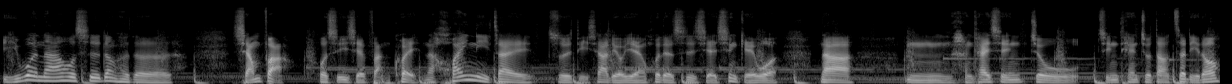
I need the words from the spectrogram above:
疑问啊，或是任何的想法，或是一些反馈，那欢迎你在就是底下留言，或者是写信给我。那嗯，很开心，就今天就到这里喽，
